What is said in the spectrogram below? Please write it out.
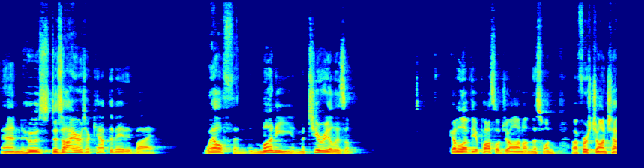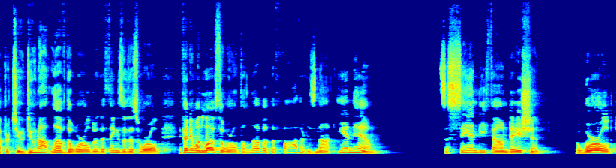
and whose desires are captivated by wealth and, and money and materialism. Got to love the Apostle John on this one. Uh, 1 John chapter 2. Do not love the world or the things of this world. If anyone loves the world, the love of the Father is not in him. It's a sandy foundation. The world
